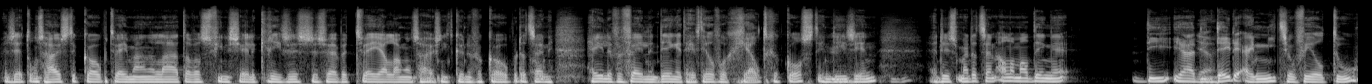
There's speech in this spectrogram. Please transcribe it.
We zetten ons huis te koop. Twee maanden later was financiële crisis. Dus we hebben twee jaar lang ons huis niet kunnen verkopen. Dat zijn hele vervelende dingen. Het heeft heel veel geld gekost in die zin. Mm -hmm. Dus, maar dat zijn allemaal dingen die, ja, die ja. deden er niet zoveel toe.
